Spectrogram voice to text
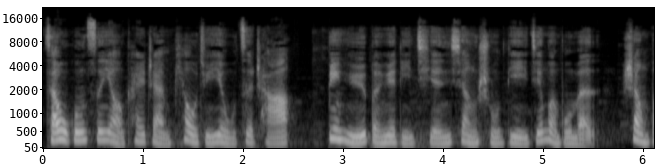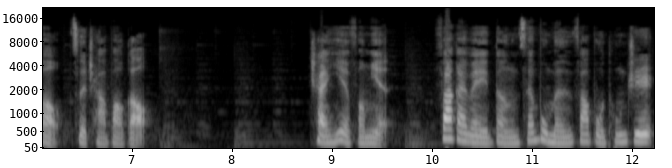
财务公司要开展票据业务自查，并于本月底前向属地监管部门上报自查报告。产业方面，发改委等三部门发布通知。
